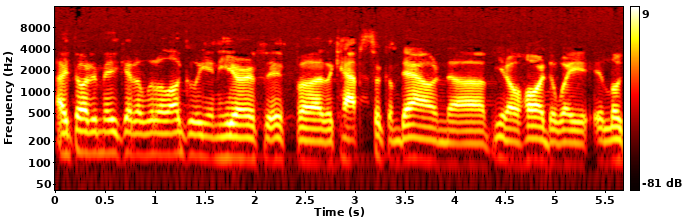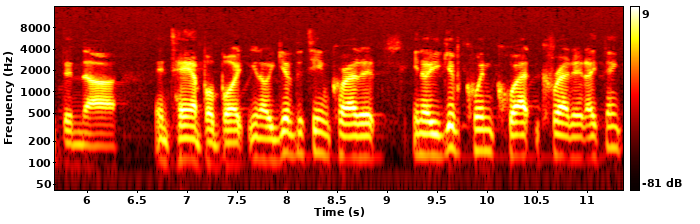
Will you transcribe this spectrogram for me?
I thought it may get a little ugly in here if if uh, the Caps took them down, uh, you know, hard the way it looked in uh, in Tampa. But you know, you give the team credit. You know, you give Quinn credit. I think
